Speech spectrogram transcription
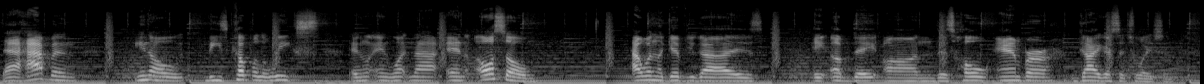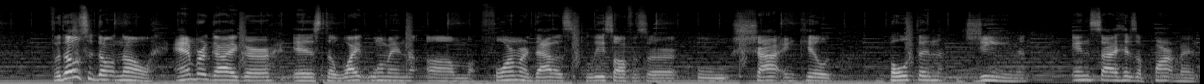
that happened, you know, these couple of weeks and, and whatnot. And also, I want to give you guys a update on this whole Amber Guyger situation. For those who don't know, Amber Guyger is the white woman, um, former Dallas police officer who shot and killed Botham Jean inside his apartment.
